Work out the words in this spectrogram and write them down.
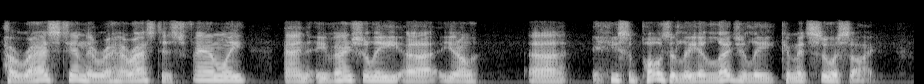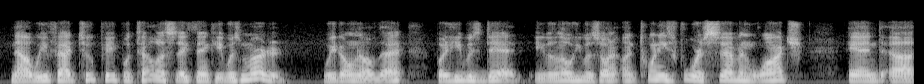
harassed him, they harassed his family, and eventually, uh, you know, uh, he supposedly, allegedly commits suicide. Now, we've had two people tell us they think he was murdered. We don't know that. but he was dead, even though he was on, on 24 7 watch and uh,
